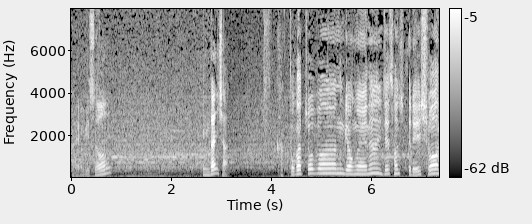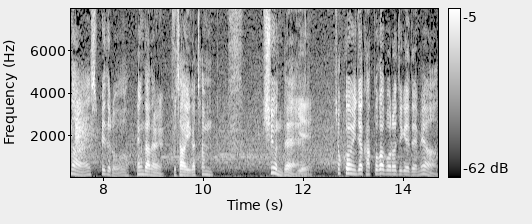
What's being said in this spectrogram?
자, 여기서 횡단샷. 각도가 좁은 경우에는 이제 선수들이 시원한 스피드로 횡단을 구사하기가 참 쉬운데 예. 조금 이제 각도가 벌어지게 되면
